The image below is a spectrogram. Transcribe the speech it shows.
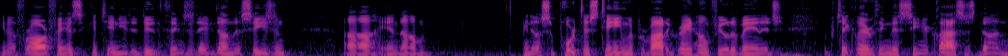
you know, for our fans to continue to do the things that they've done this season. Uh, and, um, you know, support this team and provide a great home field advantage, in particular everything this senior class has done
